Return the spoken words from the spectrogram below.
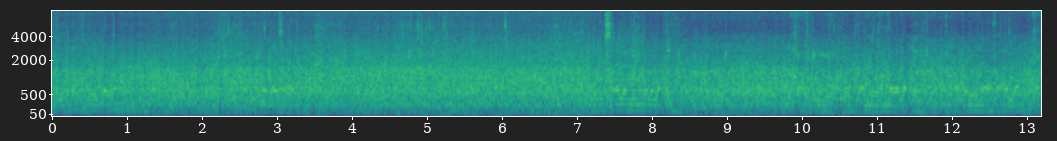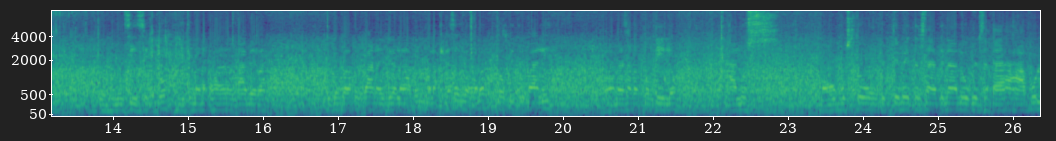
Dito na ako sa Baygawan. Dito na tayo sa kanya. Puro sayang yung malalaki. Sabi, kung saan yung malalaki. Kapag yung nasayang. Yung huling sisig ko, hindi ko na nakuha ng camera. Ito yung malaking pana, hindi na natin. Malaki kasi yung ano, Lopit Tribali. Mga nasa 3 kilo. Halos maubos tong 50 meters natin na lugid sa kahabol.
